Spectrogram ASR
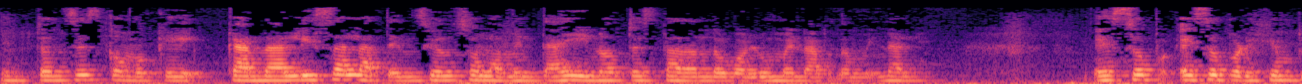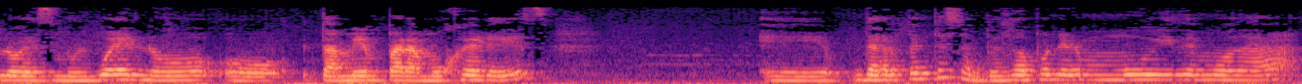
Entonces como que canaliza la atención solamente ahí, no te está dando volumen abdominal. Eso, eso por ejemplo, es muy bueno. O también para mujeres, eh, de repente se empezó a poner muy de moda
